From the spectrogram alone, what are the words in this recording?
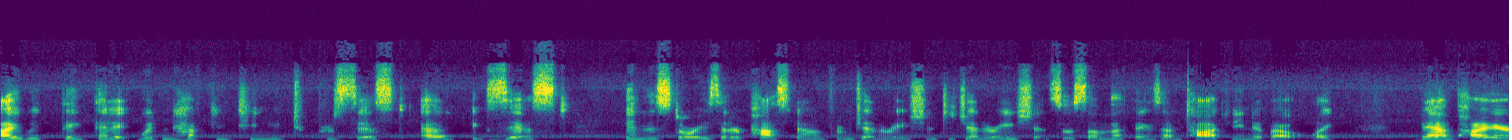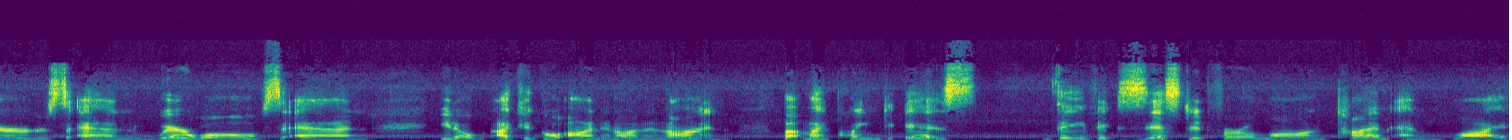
I would think that it wouldn't have continued to persist and exist in the stories that are passed down from generation to generation. So, some of the things I'm talking about, like vampires and werewolves, and you know, I could go on and on and on. But my point is, they've existed for a long time, and why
